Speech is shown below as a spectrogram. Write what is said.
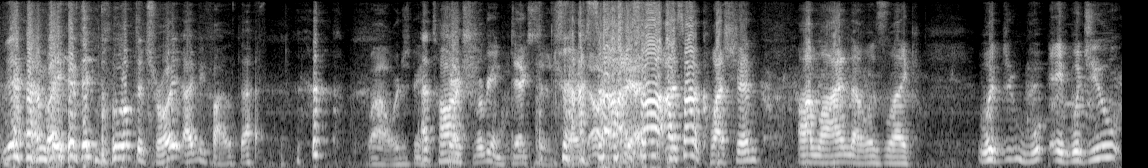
yeah, like if they blew up Detroit, I'd be fine with that. Wow, we're just being That's dicks. harsh. We're being dicks to Detroit. I, Oh, saw, I saw I saw a question online that was like, would you- eh, would you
